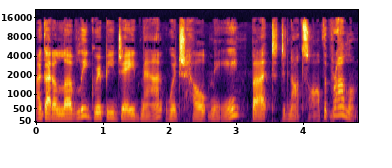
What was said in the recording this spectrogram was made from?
I got a lovely grippy jade mat, which helped me, but did not solve the problem.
